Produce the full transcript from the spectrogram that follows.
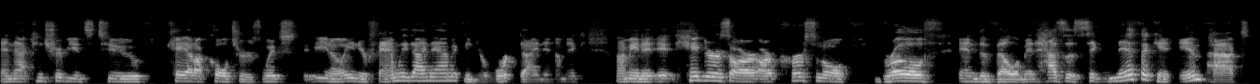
and that contributes to chaotic cultures which you know in your family dynamic in your work dynamic i mean it, it, hinders our our personal growth and development has a significant impact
